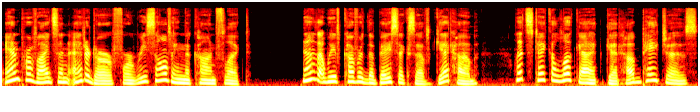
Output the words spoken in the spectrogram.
and provides an editor for resolving the conflict. Now that we've covered the basics of GitHub, let's take a look at GitHub Pages.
